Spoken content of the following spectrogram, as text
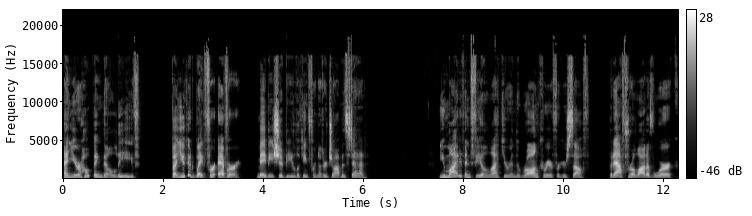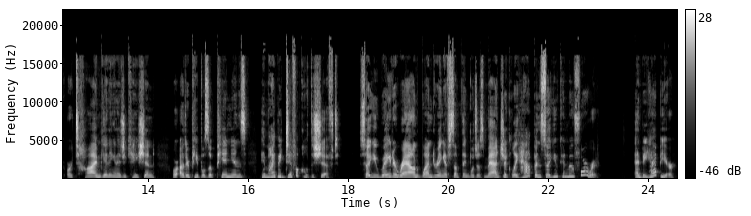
and you're hoping they'll leave, but you could wait forever. Maybe you should be looking for another job instead. You might even feel like you're in the wrong career for yourself, but after a lot of work or time getting an education, or other people's opinions, it might be difficult to shift. So you wait around wondering if something will just magically happen so you can move forward and be happier.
